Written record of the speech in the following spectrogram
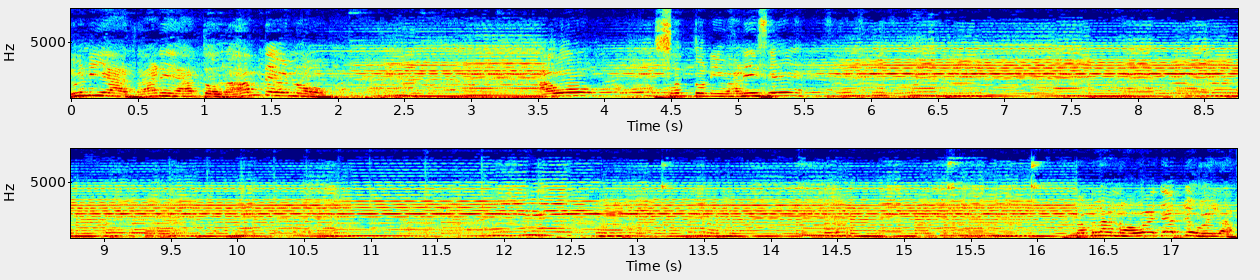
દુનિયા જાણે આ તો રામદેવનો. આવો, સંતોની વાણી છે. તબલાનો અવાજ આપજો પેલા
